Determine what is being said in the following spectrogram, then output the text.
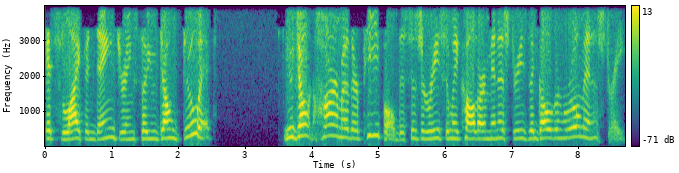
it's life endangering, so you don't do it. You don't harm other people. This is the reason we called our ministries the Golden Rule Ministry,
